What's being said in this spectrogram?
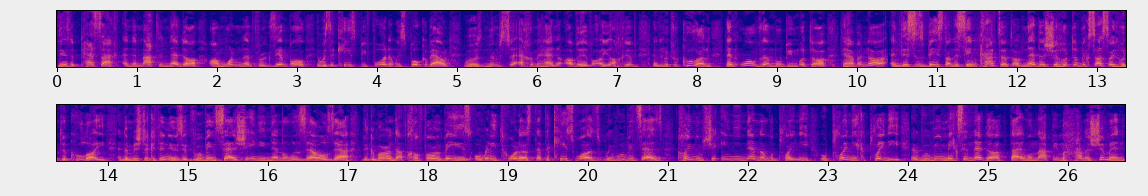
there's a pesach and a mata neda on one of them. For example, it was a case before that we spoke about, where it was nimsa echem aviv ayachiv, then huta kulan, then all of them will be mutter to have a no, and this is based on the same concept of neder shehuta miksasai huta kulai. And the Mishnah continues: if Reuven says sheini nena lezel the Gemara in Daf Chafar Beis already taught us that the case was where Reuven says kainim sheini nena leplaini uplaini kaplaini. That Reuven makes a neder that it will not be mahana Shimon,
